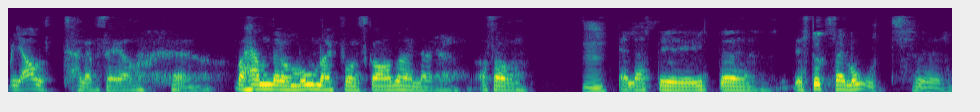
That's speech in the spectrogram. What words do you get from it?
bli allt, höll jag på att säga. Eh, vad händer om Omark får en skada eller, alltså, Mm. eller att det inte, det studsar emot eh,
